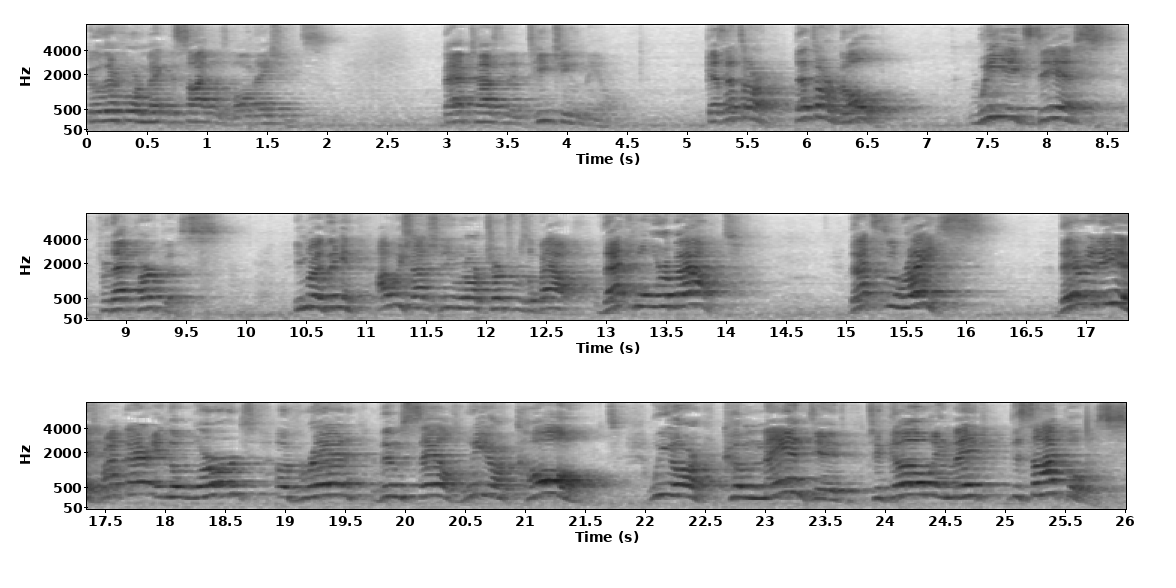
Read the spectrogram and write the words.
Go therefore and make disciples of all nations, baptizing and teaching them. Guys, that's our, that's our goal. We exist for that purpose. You might be thinking, I wish I just knew what our church was about. That's what we're about. That's the race. There it is, right there in the words of Red themselves. We are called, we are commanded to go and make disciples.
